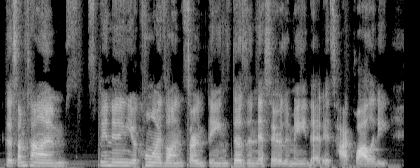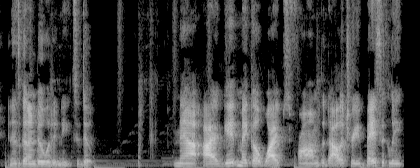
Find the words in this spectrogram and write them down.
Because sometimes spending your coins on certain things doesn't necessarily mean that it's high quality and it's going to do what it needs to do. Now, I get makeup wipes from the Dollar Tree basically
